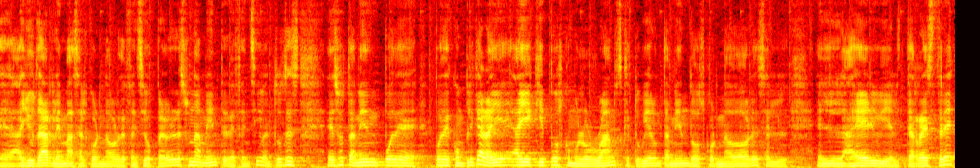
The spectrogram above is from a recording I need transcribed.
eh, ayudarle más al coordinador defensivo, pero él es una mente defensiva, entonces eso también puede, puede complicar. Hay, hay equipos como los Rams que tuvieron también dos coordinadores, el, el aéreo y el terrestre,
